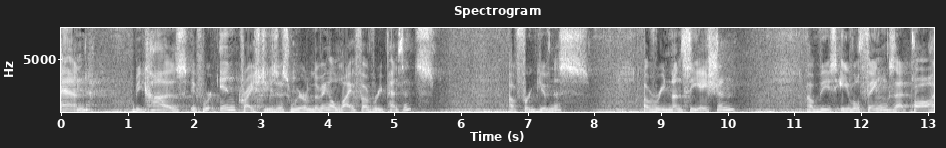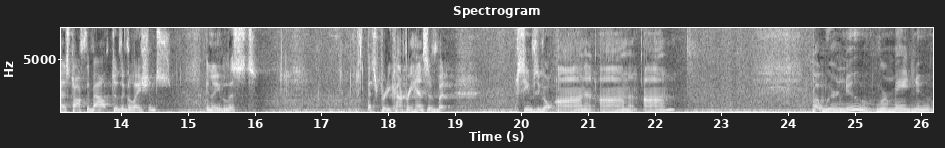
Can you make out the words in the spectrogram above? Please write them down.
And because if we're in Christ Jesus, we're living a life of repentance, of forgiveness, of renunciation of these evil things that Paul has talked about to the Galatians in a list that's pretty comprehensive, but seems to go on and on and on. But we're new, we're made new.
